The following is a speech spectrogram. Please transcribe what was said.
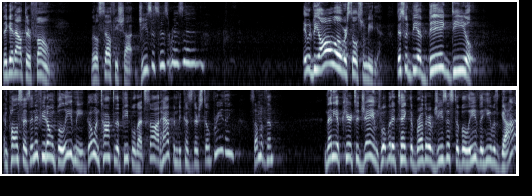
They get out their phone, little selfie shot. Jesus is risen. It would be all over social media. This would be a big deal. And Paul says, and if you don't believe me, go and talk to the people that saw it happen because they're still breathing, some of them. Then he appeared to James. What would it take the brother of Jesus to believe that he was God?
